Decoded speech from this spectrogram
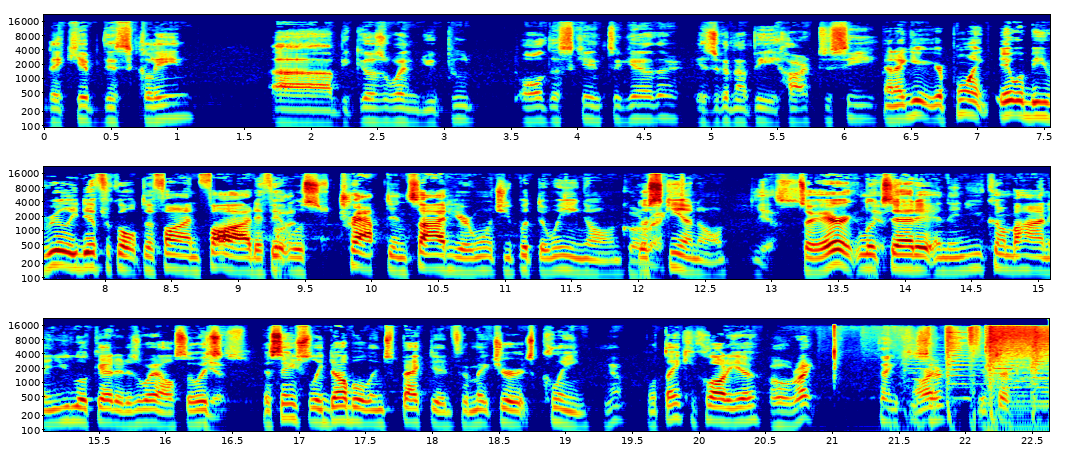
they keep this clean uh, because when you put all the skin together, it's gonna be hard to see. And I get your point. It would be really difficult to find FOD if it was trapped inside here once you put the wing on, the skin on. Yes. So Eric looks Yes. at it, and then you come behind and you look at it as well. So it's yes. essentially double inspected to make sure it's clean. Yep. Well, thank you, Claudio. All right. Thank you, All sir. right. Yes, sir.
